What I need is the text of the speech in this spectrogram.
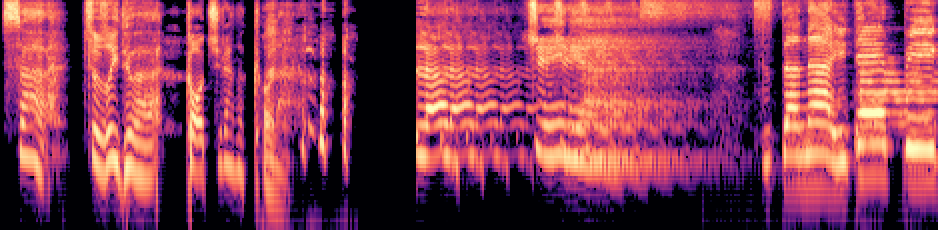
さあ、続いては、こちらのコーナー。ラララジーニア拙い手引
